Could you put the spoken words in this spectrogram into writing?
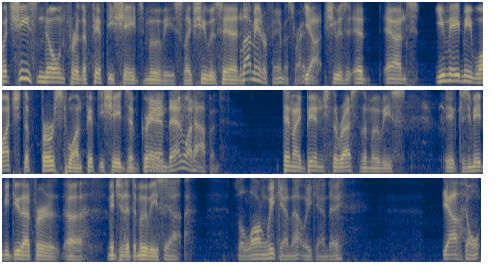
But she's known for the Fifty Shades movies. Like she was in. Well, that made her famous, right? yeah, she was. Uh, and you made me watch the first one, Fifty Shades of Grey. And then what happened? then I binged the rest of the movies because you made me do that for uh, midget at the movies. Yeah. It was a long weekend that weekend, eh? Yeah. Don't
